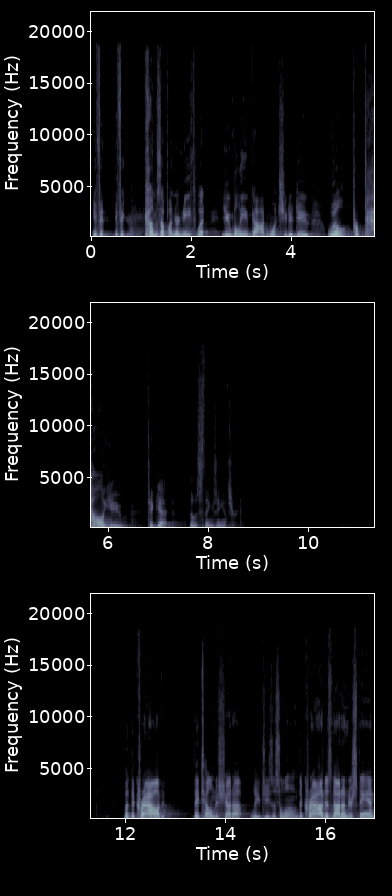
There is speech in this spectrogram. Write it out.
if it, if it comes up underneath what you believe God wants you to do, will propel you to get those things answered. But the crowd, they tell him to shut up, leave Jesus alone. The crowd does not understand,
